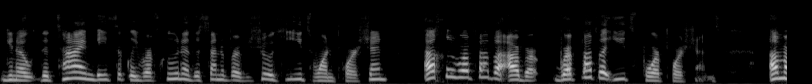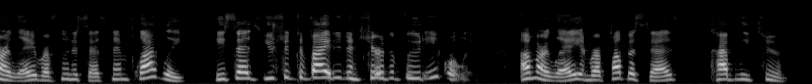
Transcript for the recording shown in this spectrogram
you know the time basically Rav Huna, the son of Rav Yeshua, he eats one portion. Achil Rav Papa, Rav Papa eats four portions. Amar Le, Rav Huna says to him, Plagli. He says you should divide it and share the food equally. Amar Le, and Rav Papa says, Kabli tun,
